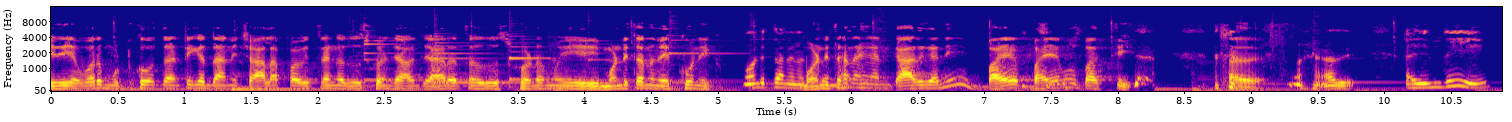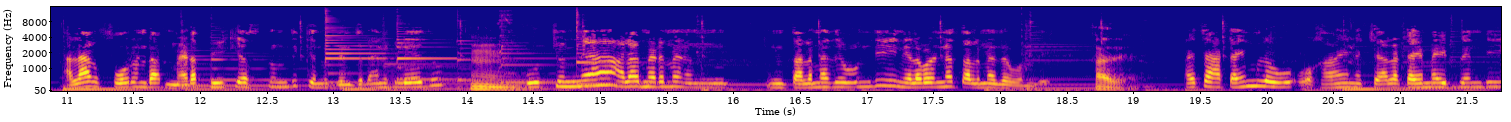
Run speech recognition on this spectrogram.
ఇది ఎవరు ముట్టుకోవద్దంటే ఇక దాన్ని చాలా పవిత్రంగా చూసుకొని చాలా జాగ్రత్తగా చూసుకోవడం ఈ మొండితనం ఎక్కువ నీకు. మొండితనం. మొండితనం కానీ కాదు కానీ భయ భయము భక్తి. అదే. అది. అయింది. అలాగ ఫోర్ అండ్ హాఫ్ మెడ పీకేస్తుంది కింద దించడానికి లేదు. కూర్చున్నా అలా మెడ తల మీద ఉంది నిలబడినా తల మీద ఉంది. అదే. అయితే ఆ టైంలో ఒక ఆయన చాలా టైం అయిపోయింది.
